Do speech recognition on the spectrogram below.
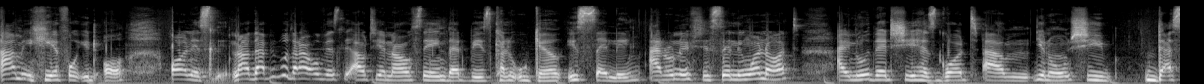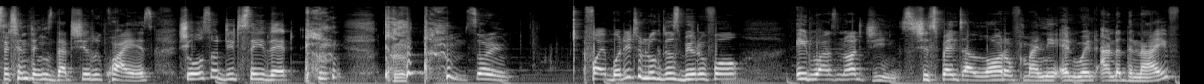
I'm here for it all, honestly. Now, there are people that are obviously out here now saying that basically girl is selling. I don't know if she's selling or not. I know that she has got, um, you know, she there are certain things that she requires she also did say that sorry for a body to look this beautiful it was not jeans she spent a lot of money and went under the knife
